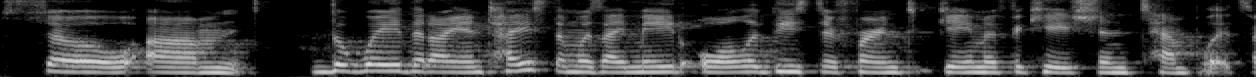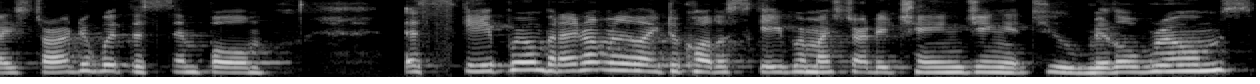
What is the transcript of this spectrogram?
So um, the way that I enticed them was I made all of these different gamification templates. I started with the simple escape room, but I don't really like to call it escape room. I started changing it to riddle rooms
